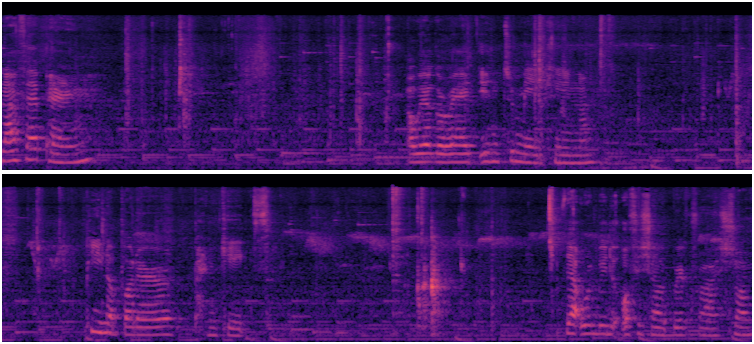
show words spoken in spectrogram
last pan and we're going right into making peanut butter pancakes that will be the official breakfast so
